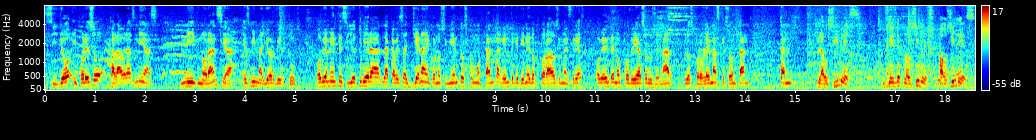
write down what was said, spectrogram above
Si yo, y por eso, palabras mías, mi ignorancia es mi mayor virtud. Obviamente, si yo tuviera la cabeza llena de conocimientos como tanta gente que tiene doctorados y maestrías, obviamente no podría solucionar los problemas que son tan, tan plausibles. Si se dice plausibles, plausibles.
